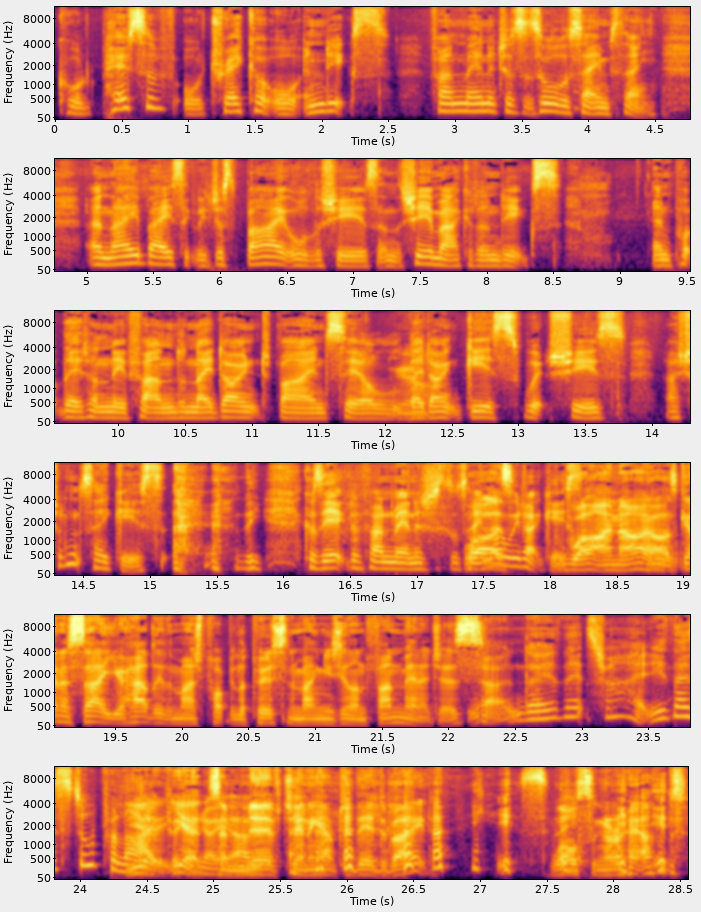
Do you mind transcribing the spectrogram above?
called passive or tracker or index fund managers. It's all the same thing. And they basically just buy all the shares in the share market index and put that in their fund and they don't buy and sell. Yeah. They don't guess which shares. I shouldn't say guess because the, active fund managers will say, I no, we don't guess. Well, I know. I was going to say you're hardly the most popular person among New Zealand fund managers. No, that's right. Yeah, they're still polite. but, yeah, you know, some um, nerve turning up to their debate, yes. waltzing around. Yes.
